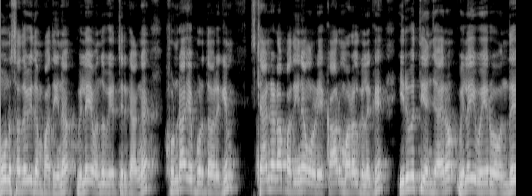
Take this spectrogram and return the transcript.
மூணு சதவீதம் பார்த்தீங்கன்னா விலையை வந்து உயர்த்தியிருக்காங்க. ஹுண்டாயை பொறுத்த வரைக்கும் ஸ்டாண்டர்டாக பார்த்தீங்கன்னா உங்களுடைய கார் மாடல்களுக்கு இருபத்தி அஞ்சாயிரம் விலை உயர்வை வந்து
